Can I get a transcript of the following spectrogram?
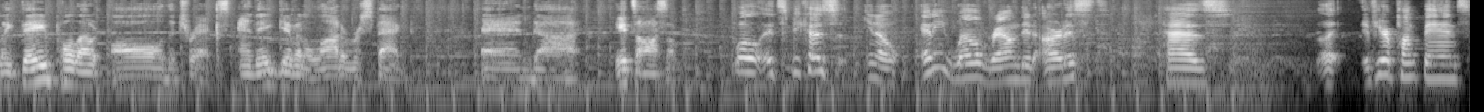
Like they pull out all the tricks and they give it a lot of respect. And uh, It's awesome. Well, it's because you know any well-rounded artist has. Like, if you're a punk band,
